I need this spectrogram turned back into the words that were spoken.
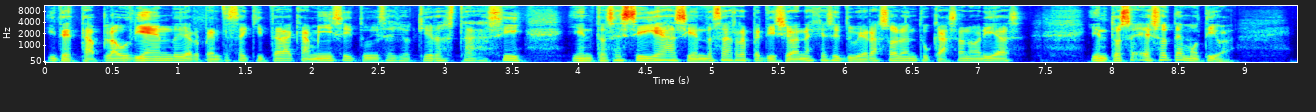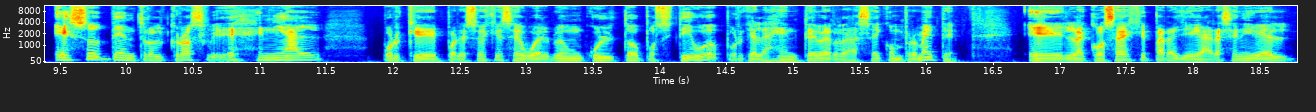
y te está aplaudiendo y de repente se quita la camisa y tú dices yo quiero estar así. Y entonces sigues haciendo esas repeticiones que si tuvieras solo en tu casa no harías. Y entonces eso te motiva. Eso dentro del CrossFit es genial porque por eso es que se vuelve un culto positivo, porque la gente verdad se compromete. Eh, la cosa es que para llegar a ese nivel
